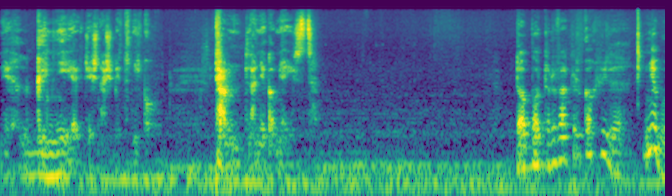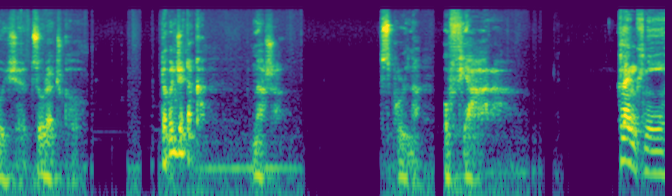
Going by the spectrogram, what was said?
Niech gnije gdzieś na śmietniku. Tam dla niego miejsce. To potrwa tylko chwilę. Nie bój się, córeczko. To będzie taka nasza wspólna ofiara. Klęknij.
